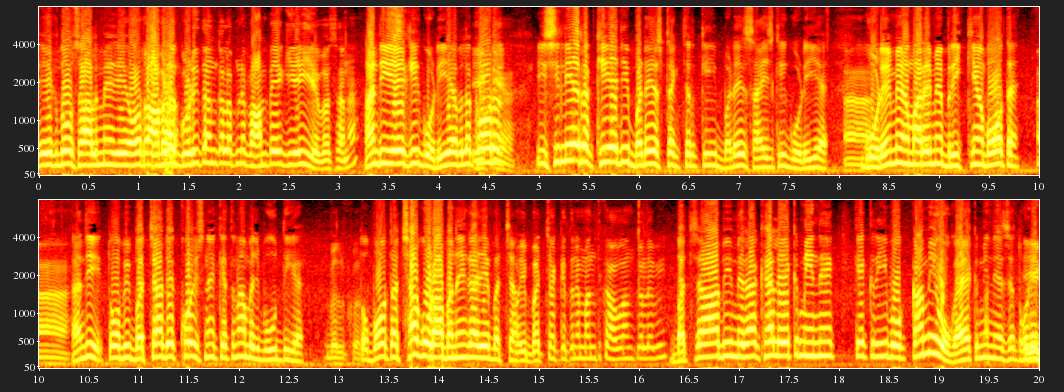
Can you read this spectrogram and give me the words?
एक दो साल में ये और तो थोड़ा- घोड़ी तो अंकल अपने फार्म पे एक यही है बस है ना? हाँ जी एक ही घोड़ी है अब एक और ही। इसीलिए रखी है जी बड़े स्ट्रक्चर की बड़े साइज़ की घोड़ी है। हाँ। घोड़े में हमारे में ब्रिकियाँ बहुत हैं। हाँ हाँ। हाँ जी तो अभी बच्चा देखो इसने कितना मज़बूत दिया है। बिल्कुल। तो बहुत अच्छा घोड़ा बनेगा ये बच्चा। ये बच्चा कितने मंथ का होगा अंकल अभी? बच्चा अभी मेरा ख्याल एक महीने के करीब कम ही होगा एक महीने से थोड़े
